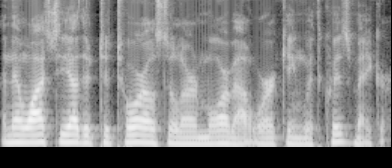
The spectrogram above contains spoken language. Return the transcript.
and then watch the other tutorials to learn more about working with Quizmaker.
